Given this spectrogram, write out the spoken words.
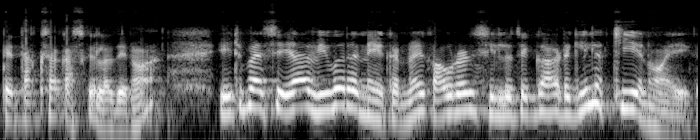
පෙතක් සකස් කරලා දෙනවා. ඊට පස්සේ එයා විවරණය කරනවා. ඒ කවුරු හරි සිල්වතෙක් ගාවට ගිහිල්ලා කියනවා ඒක.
